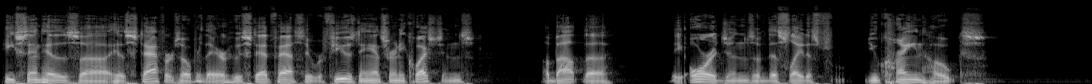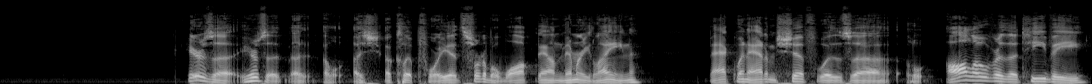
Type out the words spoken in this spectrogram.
He sent his uh, his staffers over there who steadfastly refused to answer any questions about the the origins of this latest Ukraine hoax. Here's a here's a a, a, a clip for you. It's sort of a walk down memory lane. Back when Adam Schiff was uh, all over the TV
